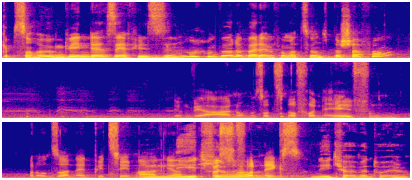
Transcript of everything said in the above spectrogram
Gibt es noch irgendwen, der sehr viel Sinn machen würde bei der Informationsbeschaffung? Irgendwer Ahnung sonst noch von Elfen? Von unseren NPC-Magiern? Ich Netja? wüsste von nix. Netja eventuell.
